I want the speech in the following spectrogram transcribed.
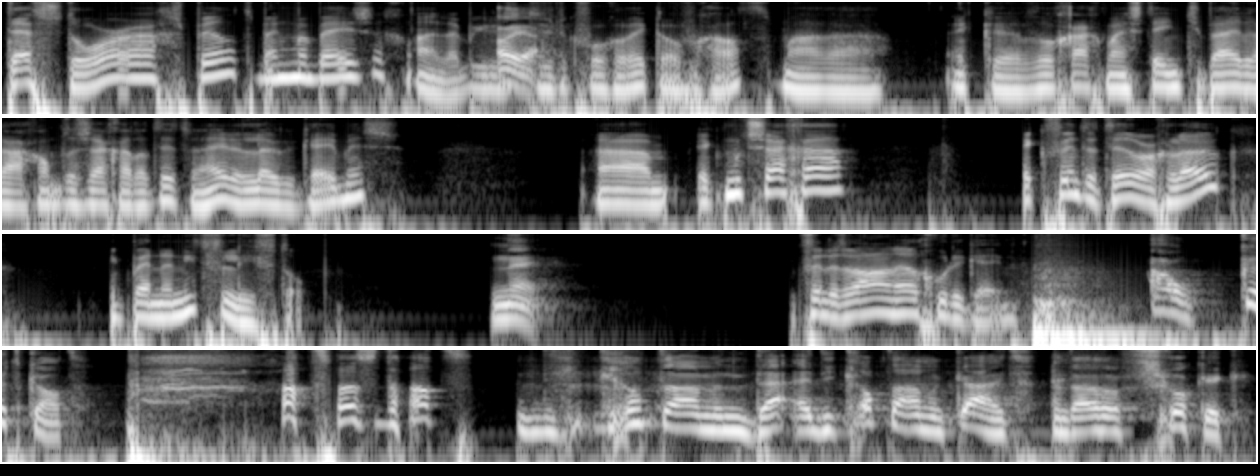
Death's Door eh, gespeeld. Ben ik mee bezig. Nou, daar hebben jullie Oh ja. natuurlijk vorige week over gehad. Maar eh, ik wil graag mijn steentje bijdragen om te zeggen dat dit een hele leuke game is. Ehm, ik moet zeggen, ik vind het heel erg leuk. Ik ben er niet verliefd op. Nee. Ik vind het wel een heel goede game. Auw, kutkat. Wat was dat? Die krabde aan mijn, eh, die krabde aan mijn kuit. En daardoor schrok ik.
